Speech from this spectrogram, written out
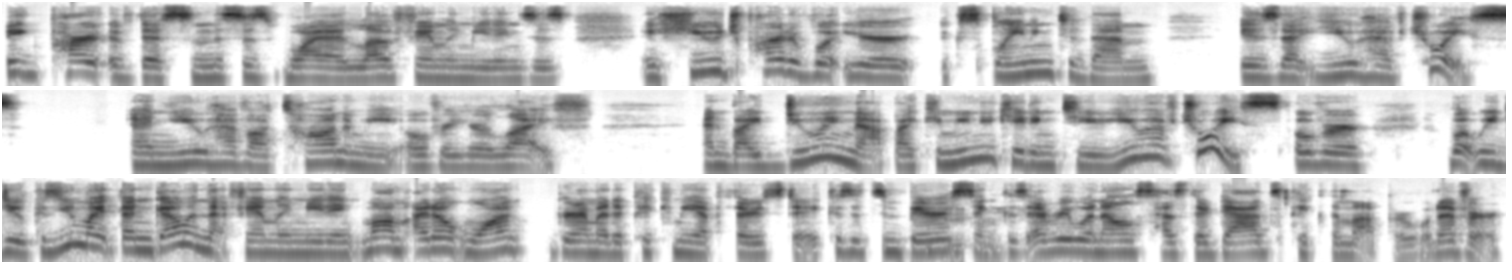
big part of this, and this is why I love family meetings, is a huge part of what you're explaining to them is that you have choice and you have autonomy over your life. And by doing that, by communicating to you, you have choice over what we do. Because you might then go in that family meeting, Mom, I don't want grandma to pick me up Thursday because it's embarrassing because everyone else has their dads pick them up or whatever.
